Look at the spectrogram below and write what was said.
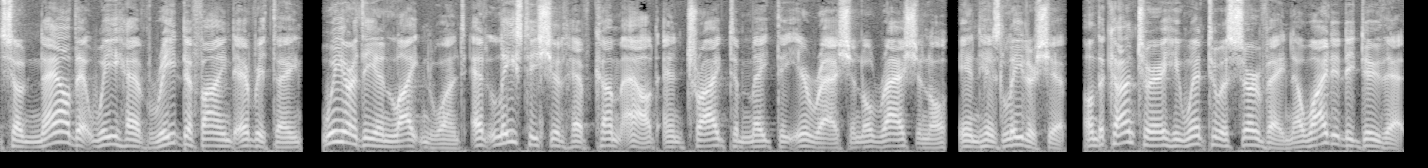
So now that we have redefined everything, we are the enlightened ones. At least he should have come out and tried to make the irrational rational in his leadership. On the contrary, he went to a survey. Now, why did he do that?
